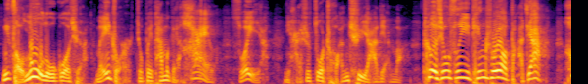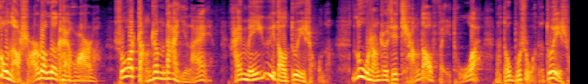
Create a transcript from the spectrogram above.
你走陆路过去啊，没准儿就被他们给害了。所以呀，你还是坐船去雅典吧。特修斯一听说要打架，后脑勺都乐开花了，说我长这么大以来还没遇到对手。路上这些强盗匪徒啊，那都不是我的对手。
